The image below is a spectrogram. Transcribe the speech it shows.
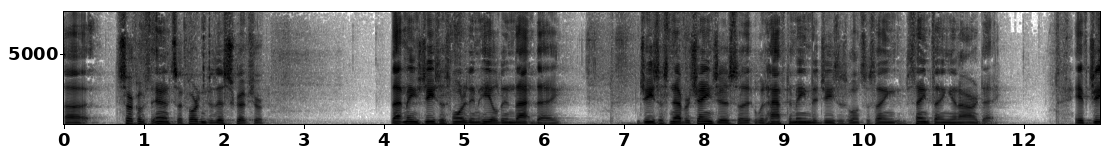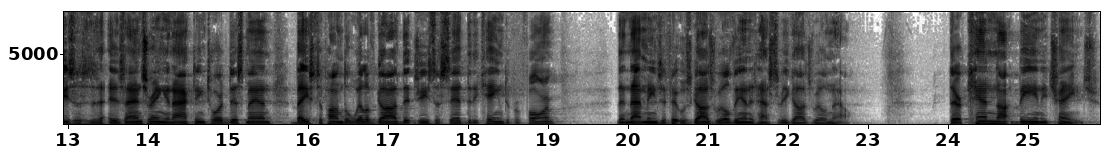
uh, circumstance, according to this scripture, that means Jesus wanted him healed in that day. Jesus never changes, so it would have to mean that Jesus wants the same, same thing in our day. If Jesus is answering and acting toward this man based upon the will of God that Jesus said that he came to perform, then that means if it was God's will then, it has to be God's will now. There cannot be any change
